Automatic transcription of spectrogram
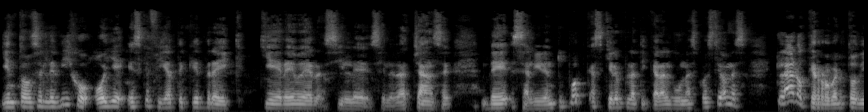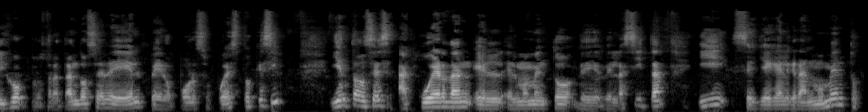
Y entonces le dijo, oye, es que fíjate que Drake quiere ver si le, si le da chance de salir en tu podcast, quiere platicar algunas cuestiones. Claro que Roberto dijo, pues tratándose de él, pero por supuesto que sí. Y entonces acuerdan el, momento de, de la cita y se llega el gran momento.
